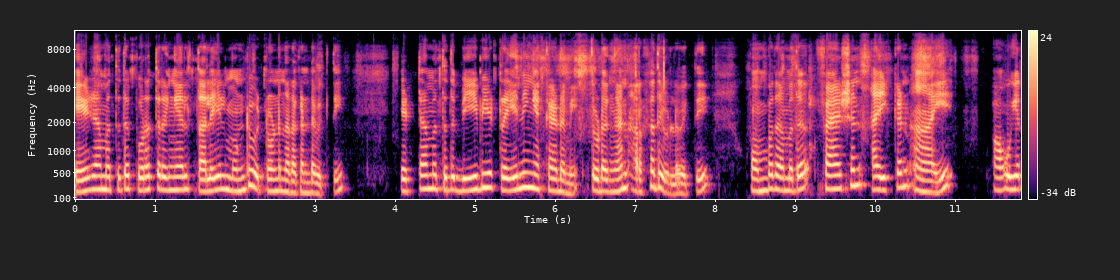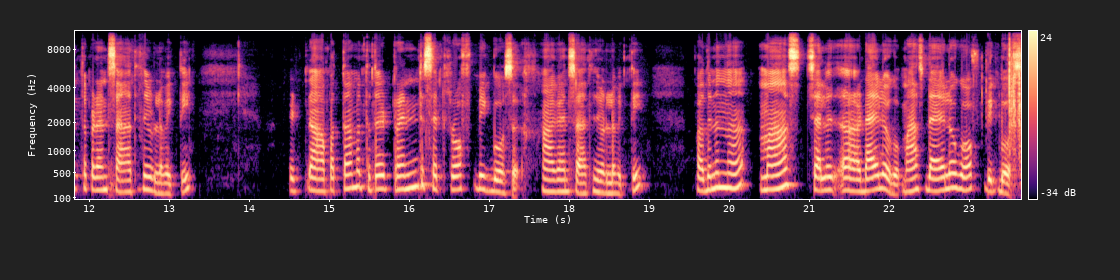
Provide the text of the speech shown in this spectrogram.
ഏഴാമത്തത് പുറത്തിറങ്ങിയാൽ തലയിൽ മുണ്ട് വിട്ടുകൊണ്ട് നടക്കേണ്ട വ്യക്തി. എട്ടാമത്തത് ബി ബി ട്രെയിനിങ് അക്കാഡമി തുടങ്ങാൻ അർഹതയുള്ള വ്യക്തി. ഒമ്പതാമത് ഫാഷൻ ഐക്കൺ ആയി ഉയർത്തപ്പെടാൻ സാധ്യതയുള്ള വ്യക്തി. പത്താമത്തത് trend setter of Big Boss ആകാൻ സാധ്യതയുള്ള വ്യക്തി. പതിനൊന്ന് മാസ് ചല dialogue mass dialogue of Bigg Boss.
